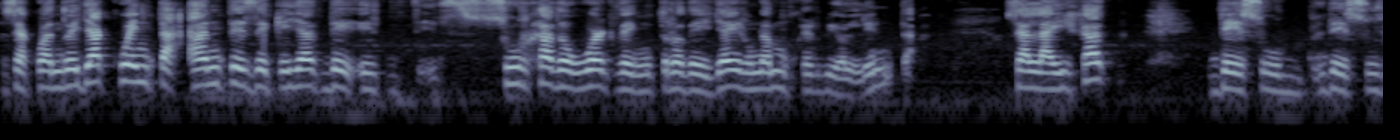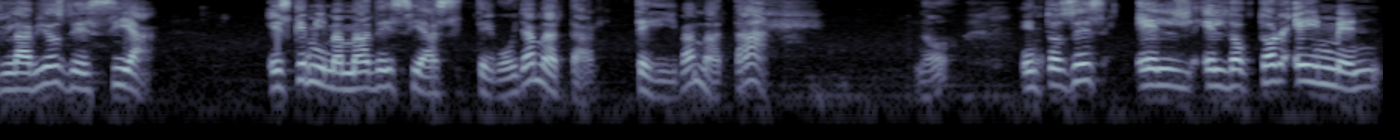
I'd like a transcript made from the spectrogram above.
O sea, cuando ella cuenta antes de que ella eh, surja The Work dentro de ella, era una mujer violenta. O sea, la hija de, su, de sus labios decía, es que mi mamá decía, te voy a matar, te iba a matar, ¿no? Entonces, el, el doctor Amen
